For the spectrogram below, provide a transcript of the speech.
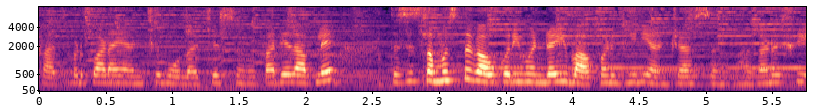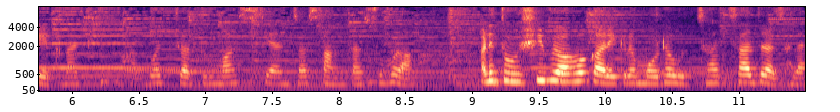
कातवडपाडा यांचे मोलाचे सहकार्य लाभले. तसेच समस्त गावकरी मंडळी बाफणगीर यांच्या सहभागानं श्री एकनाथजी भागवत चातुर्मास यांचा सांगता सोहळा आणि तुळशी विवाह कार्यक्रम मोठ्या उत्साहात साजरा झाला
